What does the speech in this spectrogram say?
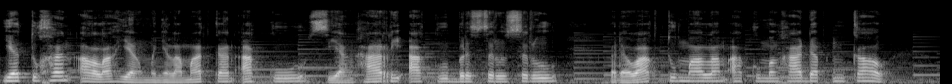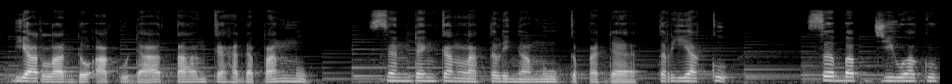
Ya Tuhan Allah yang menyelamatkan aku, siang hari aku berseru-seru, pada waktu malam aku menghadap Engkau. Biarlah doaku datang ke hadapanmu sendengkanlah telingamu kepada teriakku, sebab jiwaku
